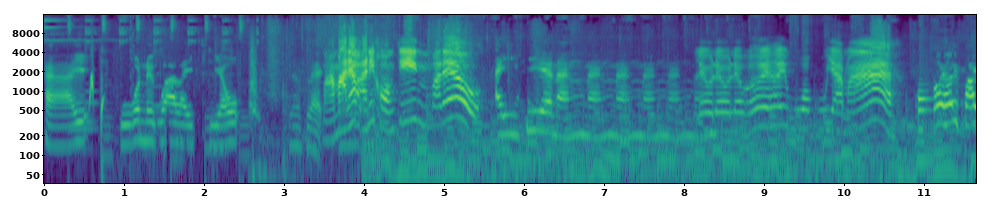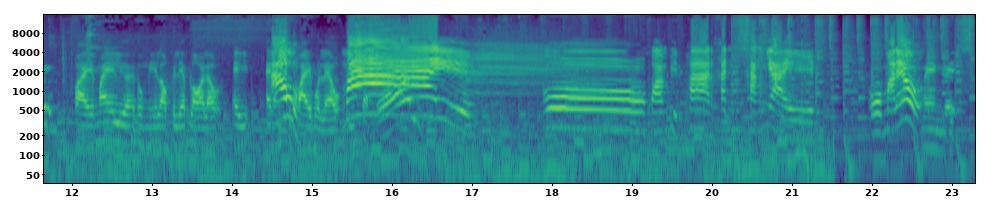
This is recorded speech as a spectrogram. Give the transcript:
คล้าย กูก็นึกว่าอะไรเคี้ยวเริ่มแปลกมา มาแล้วอันนี้ของจริงมาเร็ว ไอ้เหี้ยหนังหนังหนังหนังหนังหนังเร็วเร็วเร็วเฮ้ยเฮ้ยวัวกูอย่ามา เฮ้ยเฮ้ยไฟไฟไหม้เรือตรงนี้เราไปเรียบร้อยแล้ว ไอ้ไอ้นั่นเอ้า ไปหมดแล้วไม่ เอ้ยโอ้ ความผิดพลาดขั้นครั้งใหญ่ โอ้ มาแล้วแม่งเลยโอ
